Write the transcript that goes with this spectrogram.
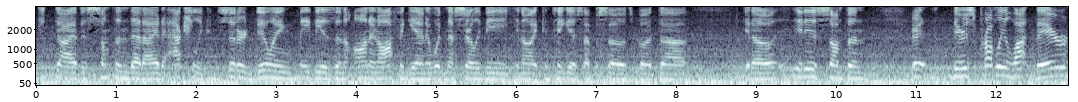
deep dive is something that I had actually considered doing, maybe as an on and off again. It wouldn't necessarily be, you know, like contiguous episodes, but uh, you know, it is something. There's probably a lot there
